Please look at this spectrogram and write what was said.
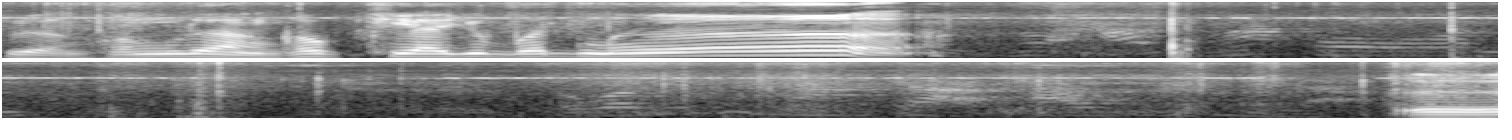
เรื่องของเรื่องเขาเคลียร์อยู่เบิดมือเออ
